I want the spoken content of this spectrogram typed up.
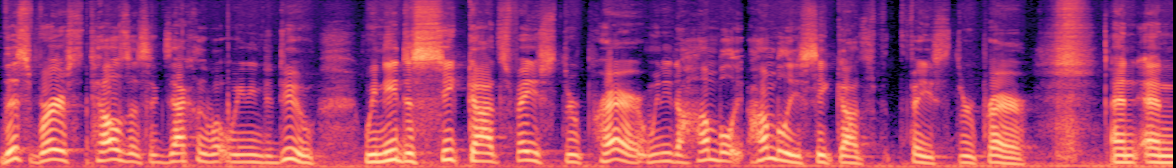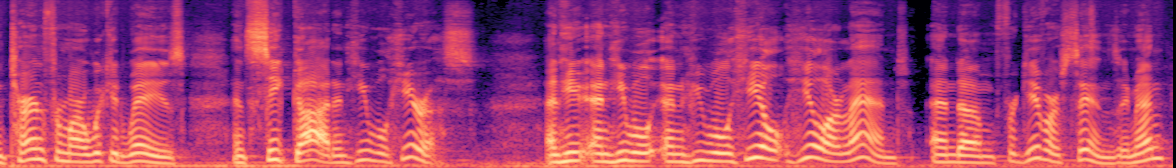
this verse tells us exactly what we need to do. We need to seek God's face through prayer. We need to humble, humbly seek God's face through prayer and, and turn from our wicked ways and seek God, and He will hear us and he and he will and he will heal heal our land and um, forgive our sins. Amen.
